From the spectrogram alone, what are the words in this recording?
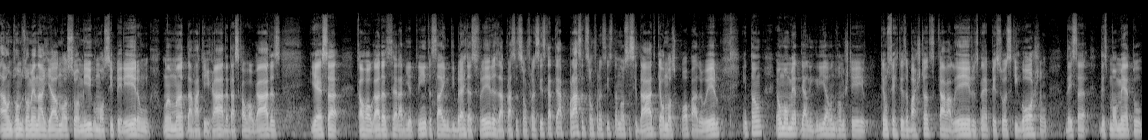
onde vamos homenagear o nosso amigo Moacir Pereira, um, um amante da vaquejada, das cavalgadas. E essa cavalgada será dia 30, saindo de Brejo das Freiras, da Praça de São Francisco, até a Praça de São Francisco da nossa cidade, que é o nosso copo padroeiro. Então, é um momento de alegria, onde vamos ter, tenho certeza, bastantes cavaleiros, né, pessoas que gostam dessa, desse momento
